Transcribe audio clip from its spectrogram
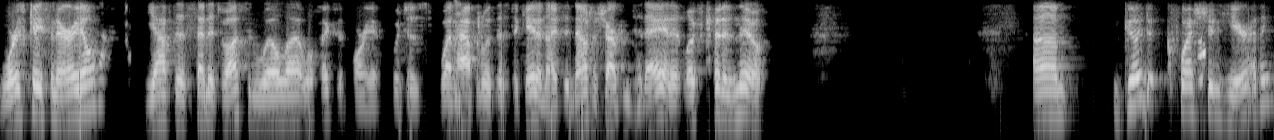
Worst case scenario, you have to send it to us and we'll uh, we'll fix it for you, which is what happened with this Takeda knife that Naoto sharpen today, and it looks good as new. Um, good question here. I think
